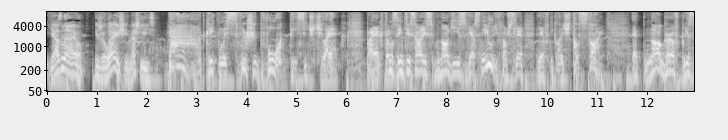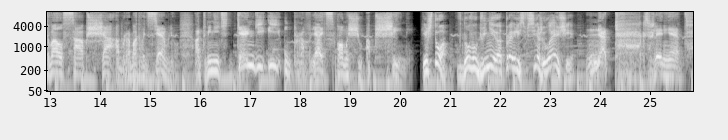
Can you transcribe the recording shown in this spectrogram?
Я знаю, и желающие нашлись. Да, откликнулось свыше двух тысяч человек. Проектом заинтересовались многие известные люди, в том числе Лев Николаевич Толстой. Этнограф призывал сообща обрабатывать землю Отменить деньги и управлять с помощью общины. И что, в Новую Гвинею отправились все желающие? Нет, к сожалению, нет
